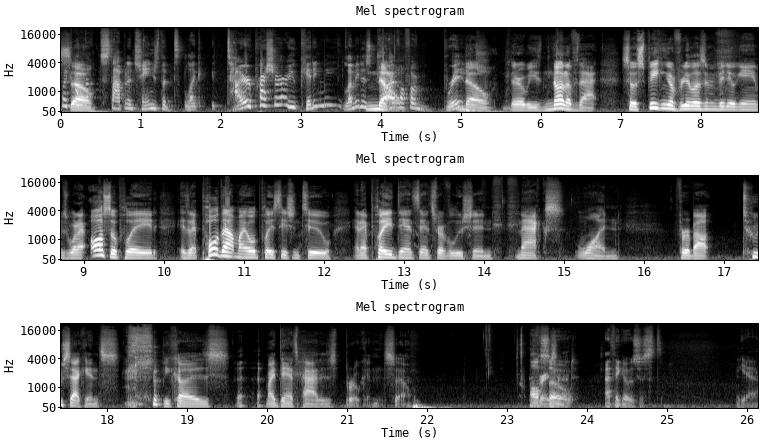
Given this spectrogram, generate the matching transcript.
Like, so stopping to change the like tire pressure? Are you kidding me? Let me just no. drive off a bridge. No, there will be none of that. So speaking of realism in video games, what I also played is I pulled out my old PlayStation 2 and I played Dance Dance Revolution Max One for about two seconds because my dance pad is broken. So also, I think it was just yeah.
